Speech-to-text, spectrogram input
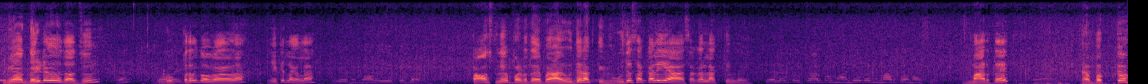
तुम्ही घरी टाकत होता अजून. परत गाव एकच लागला. पाऊस लय पडत आहे उद्या लागतील. उद्या सकाळी या सकाळी लागतील लय. मारतायत? हा बघतो.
